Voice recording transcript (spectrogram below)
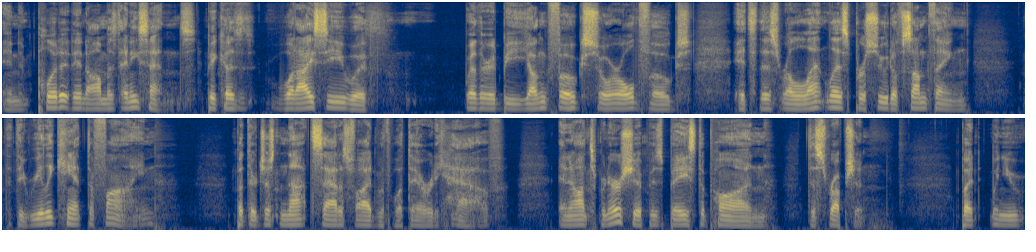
and put it in almost any sentence because what I see with whether it be young folks or old folks, it's this relentless pursuit of something that they really can't define but they're just not satisfied with what they already have. And entrepreneurship is based upon disruption. But when you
